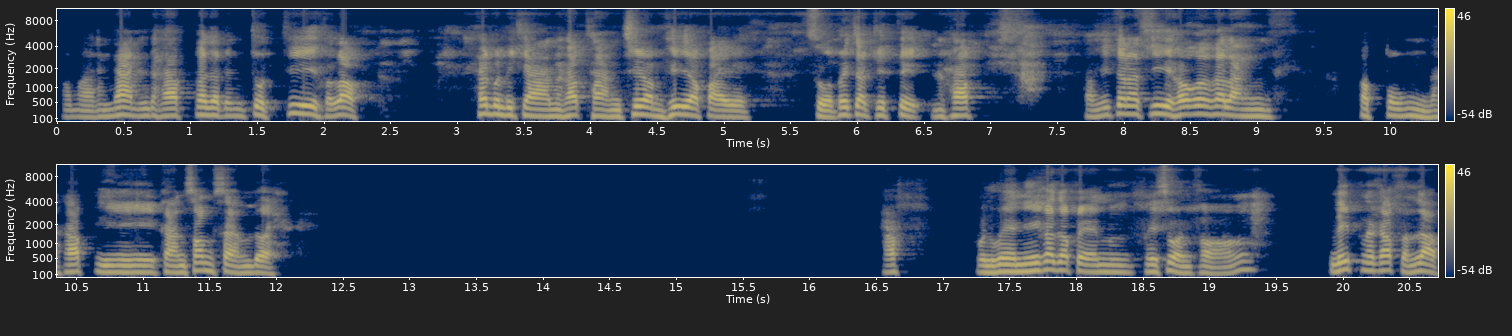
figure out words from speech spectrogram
เข้ามาทางด้านนี้นะครับ ก็จะเป็นจุดที่สำหรับให้บริการนะครับ ทางเชื่อมที่จะไปสวนไปจักกิตินะครับตอนนี้เจ้าหน้าที่เขาก็กำลังปรับปรุงนะครับ มีการซ่อมแซมด้วยครับบริเวณนี้ก็จะเป็นในส่วนของลิฟต์นะครับสำหรับ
